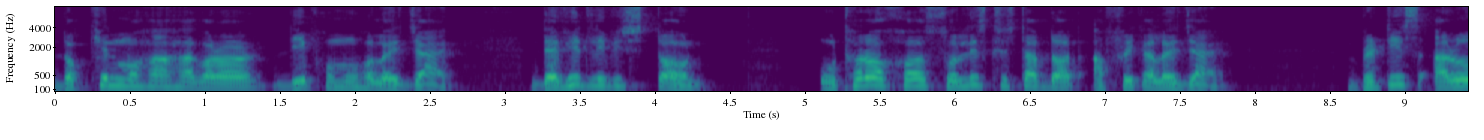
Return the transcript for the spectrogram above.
দক্ষিণ মহাসাগৰৰ দ্বীপসমূহলৈ যায়। ডেভিড লিভিষ্টন ওঠৰশ চল্লিছ খ্ৰীষ্টাব্দত আফ্ৰিকালৈ যায়। ব্ৰিটিছ আৰু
